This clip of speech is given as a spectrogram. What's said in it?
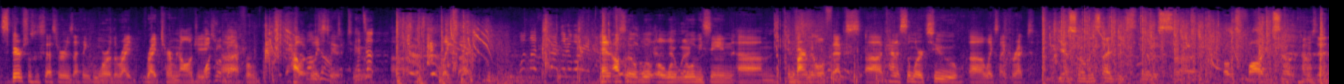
spiritual successor is I think more of the right right terminology uh, for how it relates to to uh, Lakeside. One less straggler to worry about. And also, we'll, uh, we'll, we'll be seeing um, environmental effects, uh, kind of similar to uh, Lakeside, correct? Yeah, so on this side there's you know, this uh, all this fog and snow that comes in.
